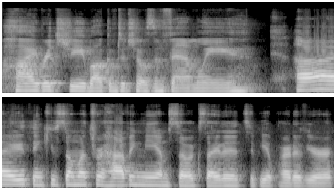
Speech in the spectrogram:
Hi, Richie. Welcome to Chosen Family. Hi, thank you so much for having me. I'm so excited to be a part of your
